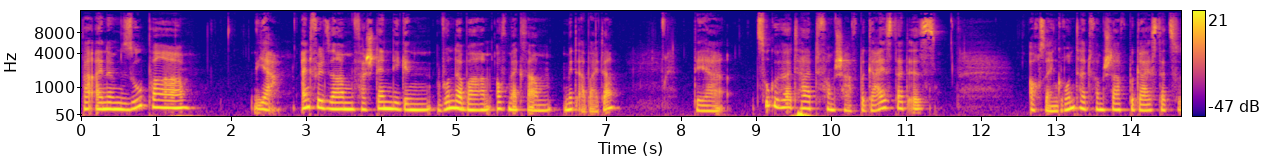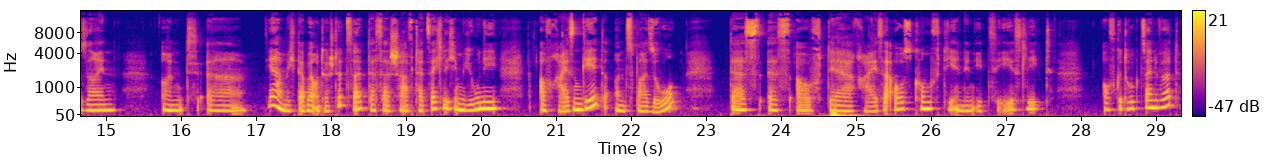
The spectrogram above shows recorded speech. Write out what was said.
bei einem super, ja, einfühlsamen, verständigen, wunderbaren, aufmerksamen Mitarbeiter, der zugehört hat, vom Schaf begeistert ist, auch seinen Grund hat, vom Schaf begeistert zu sein und äh, ja, mich dabei unterstützt hat, dass das Schaf tatsächlich im Juni auf Reisen geht. Und zwar so, dass es auf der Reiseauskunft, die in den ICEs liegt, aufgedruckt sein wird,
